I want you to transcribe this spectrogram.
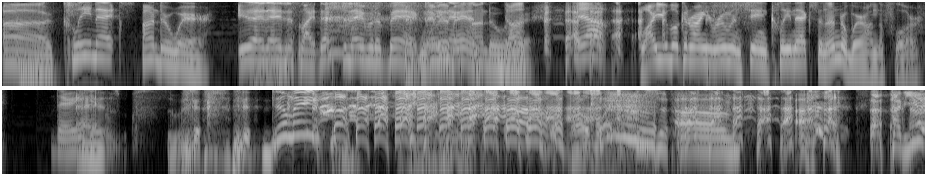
uh, Kleenex underwear. You know, they just like that's the name of the band. That's the name of the Kleenex band. underwear. Done. yeah. Why are you looking around your room and seeing Kleenex and underwear on the floor? There you Hey, go. Delete. oh boy. Um, have you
